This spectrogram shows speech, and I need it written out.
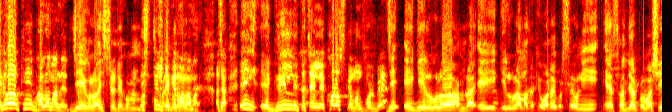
এগুলো কি ভালো মানের? জি এগুলো স্টিল টেক স্টিল টেকের মালামাল। আচ্ছা এই গ্রিল নিতে চাইলে খরচ কেমন পড়বে? যে এই গিলগুলো আমরা এই গিলগুলো আমাদেরকে অর্ডার করছে। উনি সৌদি আরব প্রবাসী।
